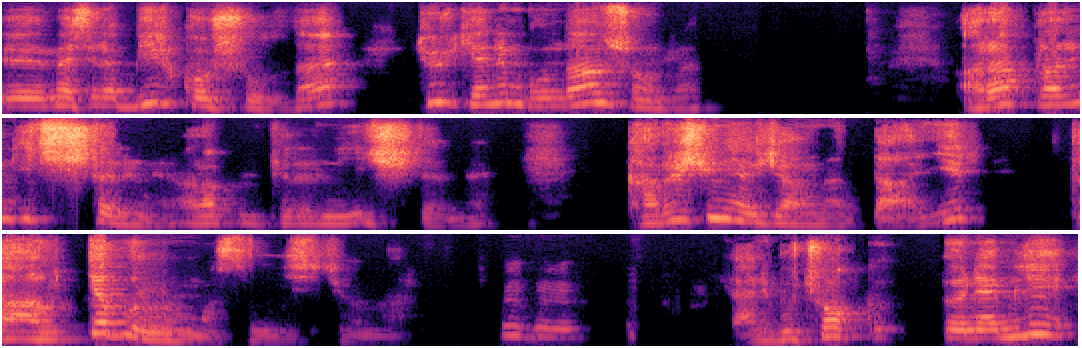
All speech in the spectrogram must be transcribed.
e, mesela bir koşulda Türkiye'nin bundan sonra Arapların iç işlerini, Arap ülkelerinin iç işlerine karışmayacağına dair taahhütte bulunmasını istiyorlar. Hı hı. Yani bu çok önemli.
